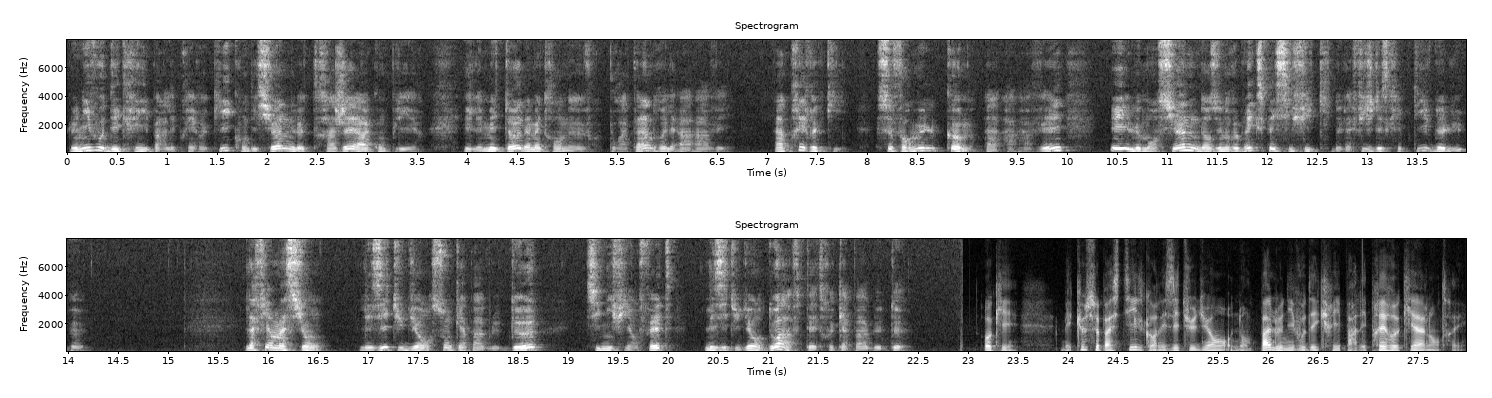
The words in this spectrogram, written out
Le niveau décrit par les prérequis conditionne le trajet à accomplir et les méthodes à mettre en œuvre pour atteindre les AAV. Un prérequis se formule comme un AAV et le mentionne dans une rubrique spécifique de la fiche descriptive de l'UE. L'affirmation « les étudiants sont capables de » signifie en fait « les étudiants doivent être capables de ». Ok, mais que se passe-t-il quand les étudiants n'ont pas le niveau décrit par les prérequis à l'entrée?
